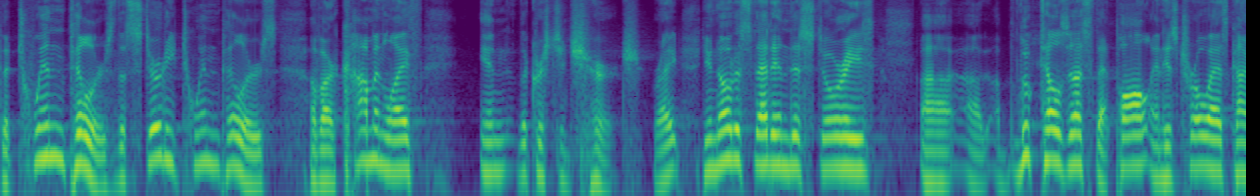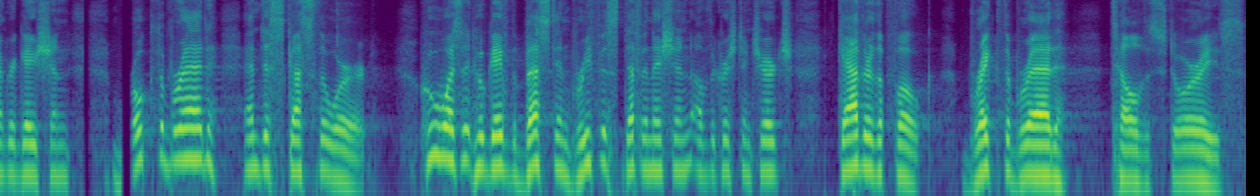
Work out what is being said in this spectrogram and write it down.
the twin pillars, the sturdy twin pillars of our common life in the Christian church, right? You notice that in this story, uh, uh, Luke tells us that Paul and his Troas congregation broke the bread and discussed the word. Who was it who gave the best and briefest definition of the Christian church? Gather the folk, break the bread, tell the stories.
